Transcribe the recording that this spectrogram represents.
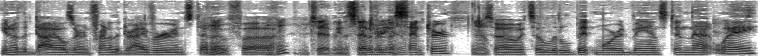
you know, the dials are in front of the driver instead Mhm. of uh, Mhm. instead of in instead the center. of in the yeah. center. Yeah. So it's a little bit more advanced in that way.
